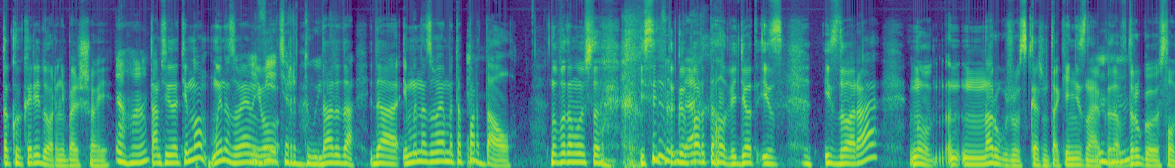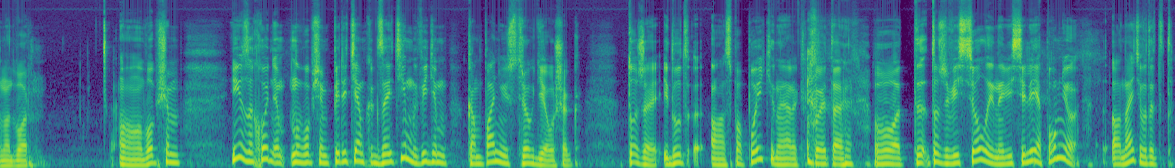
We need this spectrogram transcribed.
такой коридор небольшой. Ага. Там всегда темно, мы называем И его... ветер дует. Да-да-да. Да, и мы называем это портал. Ну, потому что действительно такой портал ведет из, из двора, ну, наружу, скажем так, я не знаю куда, в другой, условно, двор. В общем, И заходим, ну, в общем, перед тем, как зайти, мы видим компанию из трех девушек. Тоже идут а, с попойки, наверное, какой-то, вот, тоже веселые, на веселе. Я помню, а, знаете, вот этот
